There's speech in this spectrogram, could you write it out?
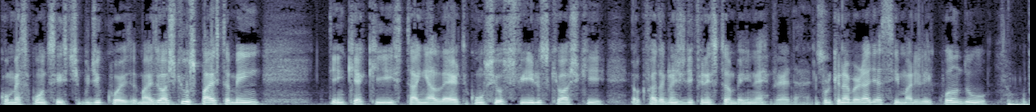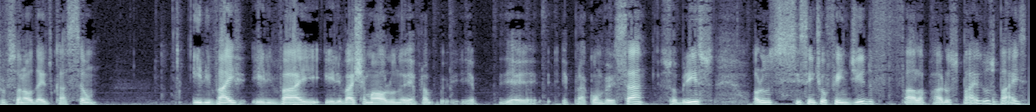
começa a acontecer esse tipo de coisa. Mas uhum. eu acho que os pais também têm que aqui estar em alerta com os seus filhos, que eu acho que é o que faz a grande diferença também, né? Verdade. Porque na verdade é assim, Marilei, quando o profissional da educação ele vai ele vai ele vai chamar o aluno é para é, é, é conversar sobre isso o aluno se sente ofendido fala para os pais os pais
